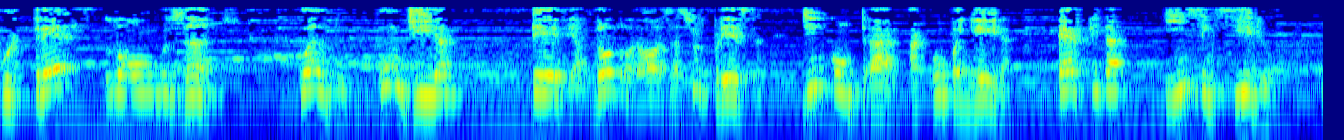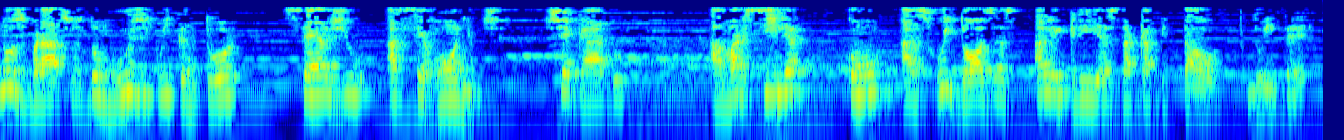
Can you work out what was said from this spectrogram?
Por três longos anos, quando um dia teve a dolorosa surpresa de encontrar a companheira pérfida e insensível nos braços do músico e cantor Sérgio Acerrônios, chegado a Marsília com as ruidosas alegrias da capital do império.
